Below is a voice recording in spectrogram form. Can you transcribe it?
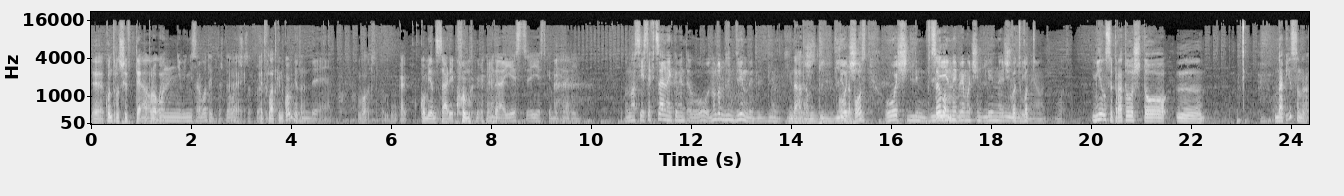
э, Ctrl-Shift-T А, попробуй. Он не, сработает, потому что я сейчас открою. Это вкладка инкогнито? Да. Вот, как комментарий.ком. Да, есть, есть комментарии. У нас есть официальный комментарий. О, ну тут дли- длинный, дли- длинный. Да, там очень, длинный очень, пост. Очень длинный, целом, длинный, прям очень длинный, очень вот- длинный. вот Вот. Минусы про то, что э, написано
